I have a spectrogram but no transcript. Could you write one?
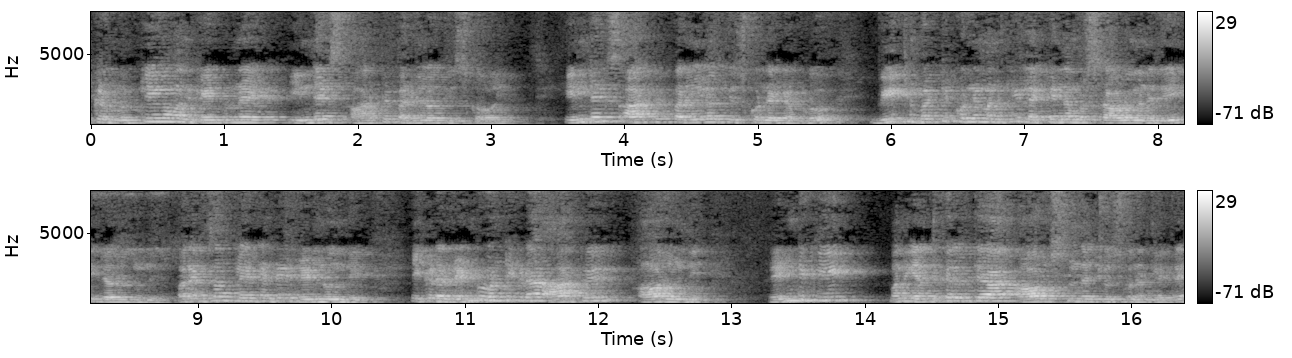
ఇక్కడ ముఖ్యంగా మనకి ఏంటున్నాయి ఇండెక్స్ ఆర్పి పరిధిలో తీసుకోవాలి. ఇండెక్స్ ఆర్పి పరిధిలో తీసుకునేటప్పుడు వీటిని బట్టి కొన్ని మనకి లక్కీ నెంబర్స్ రావడం అనేది జరుగుతుంది. ఫర్ ఎగ్జాంపుల్ ఏంటంటే రెండు ఉంది. ఇక్కడ రెండు అంటే ఇక్కడ ఆర్పి ఆరు ఉంది. రెండుకి మనం ఎంత కలిపితే ఆరు వస్తుందని చూసుకున్నట్లయితే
